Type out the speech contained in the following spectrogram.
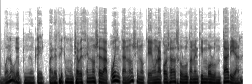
bueno, que, que parece que muchas veces no se da cuenta, ¿no? Sino que es una cosa absolutamente involuntaria.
